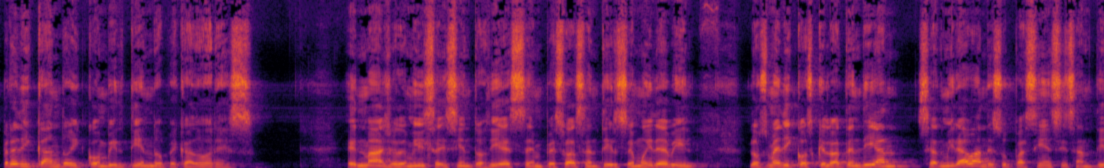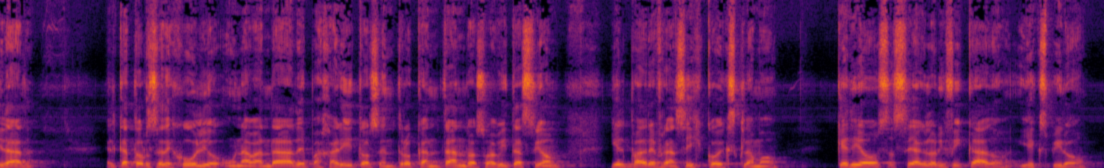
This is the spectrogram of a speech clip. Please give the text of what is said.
predicando y convirtiendo pecadores. En mayo de 1610 empezó a sentirse muy débil los médicos que lo atendían se admiraban de su paciencia y santidad. El 14 de julio, una bandada de pajaritos entró cantando a su habitación y el padre Francisco exclamó, Que Dios sea glorificado, y expiró.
